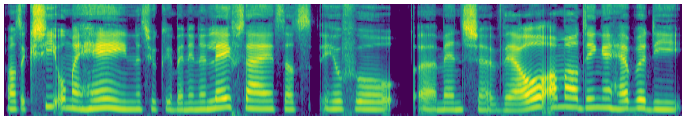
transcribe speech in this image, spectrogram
Want ik zie om me heen, natuurlijk, ik ben in een leeftijd dat heel veel uh, mensen wel allemaal dingen hebben die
